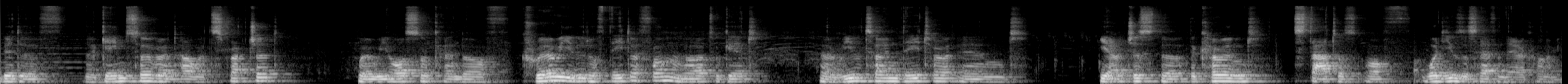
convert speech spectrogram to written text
bit of the game server and how it's structured, where we also kind of query a bit of data from in order to get uh, real-time data and yeah, just the, the current status of what users have in their economy.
